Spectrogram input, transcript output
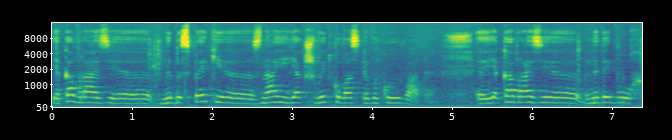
яка в разі небезпеки знає, як швидко вас евакуювати, яка в разі, не дай Бог,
